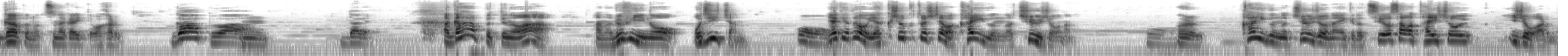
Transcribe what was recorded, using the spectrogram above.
ガープのつながりってわかる？ガープはうん。誰？あ、ガープってのは、あの、ルフィのおじいちゃん。おうやけど、役職としては海軍の中将なの。おうわかる？海軍の中将なんやけど、強さは大将以上あるの。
